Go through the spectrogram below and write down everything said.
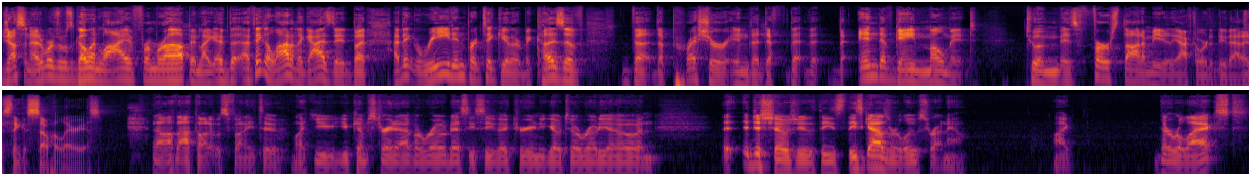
Justin Edwards, was going live from Rupp, and like I think a lot of the guys did, but I think Reed in particular because of the the pressure in the the, the, the end of game moment to him, his first thought immediately afterward to do that. I just think is so hilarious. No, I, th- I, thought it was funny too. Like you, you come straight out of a road SEC victory and you go to a rodeo, and it, it just shows you that these these guys are loose right now. Like they're relaxed.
